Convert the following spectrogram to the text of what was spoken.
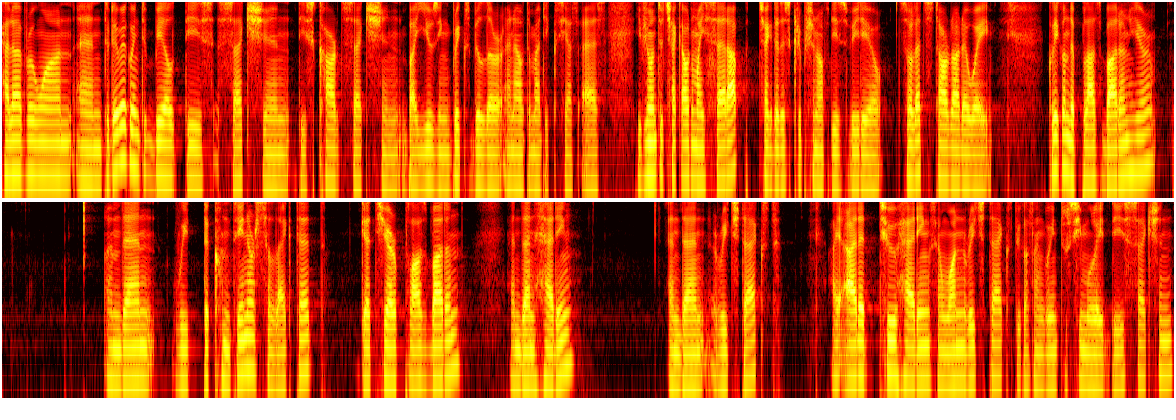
Hello everyone and today we're going to build this section, this card section by using Bricks Builder and Automatic CSS. If you want to check out my setup, check the description of this video. So let's start right away. Click on the plus button here and then with the container selected, get here plus button and then heading and then rich text I added two headings and one rich text because I'm going to simulate this section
